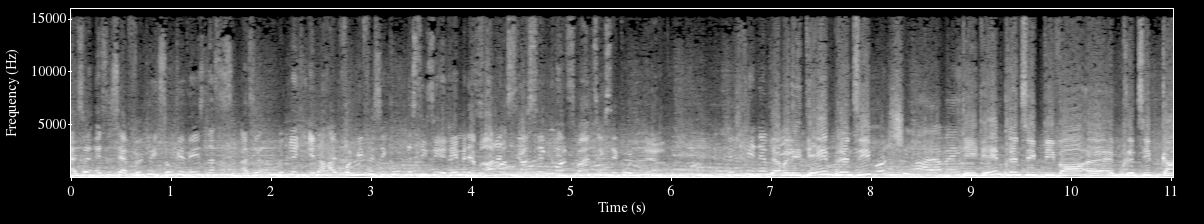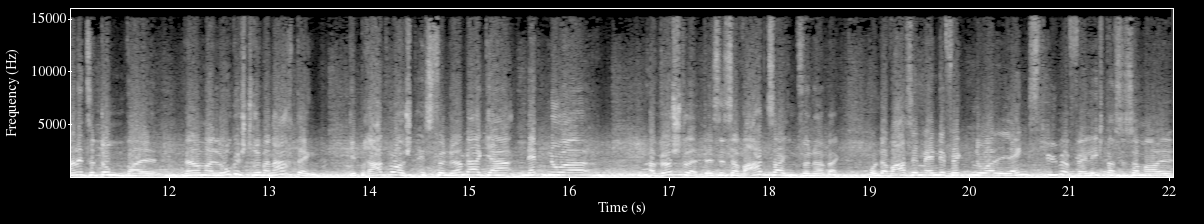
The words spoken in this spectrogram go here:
Also es ist ja wirklich so gewesen, dass es, also wirklich innerhalb von wie vielen Sekunden ist diese Idee mit der Bratwurstgasse? In 20 Sekunden, ja. Ja, aber die Idee im Prinzip, die Idee im Prinzip, die war äh, im Prinzip gar nicht so dumm, weil wenn man mal logisch drüber nachdenkt, die Bratwurst ist für Nürnberg ja nicht nur ein Würstle, das ist ein Wahrzeichen für Nürnberg. Und da war es im Endeffekt nur längst überfällig, dass es einmal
